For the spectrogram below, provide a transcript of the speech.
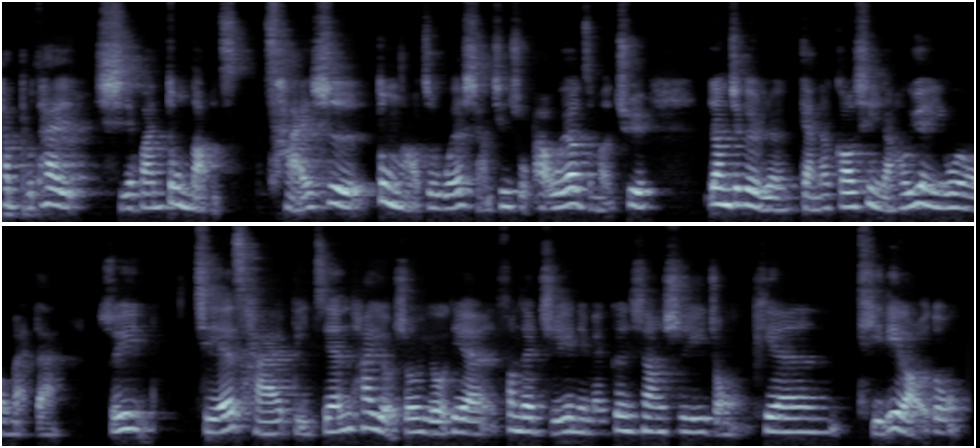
他不太喜欢动脑子，财是动脑子，我要想清楚啊，我要怎么去让这个人感到高兴，然后愿意为我买单，所以。劫财比肩，它有时候有点放在职业里面，更像是一种偏体力劳动。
